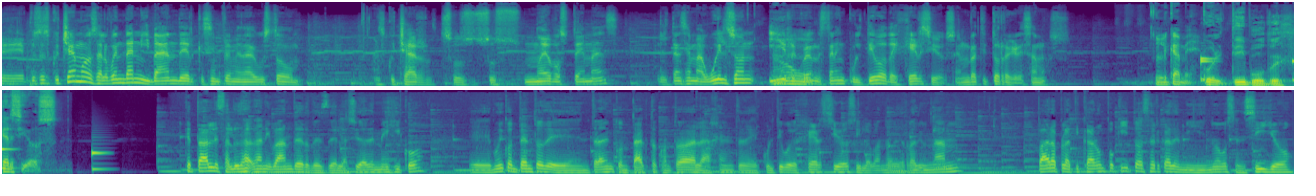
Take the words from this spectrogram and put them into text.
Eh, pues escuchemos al buen Danny Vander, que siempre me da gusto escuchar sus, sus nuevos temas. El tema se llama Wilson y No. recuerden estar en cultivo de ejercios. En un ratito regresamos. No le cambie. Cultivo de Hercios. ¿Qué tal? Les saluda Dani Bander desde la Ciudad de México. Eh, muy contento de entrar en contacto con toda la gente de Cultivo de Hercios y la banda de Radio UNAM para platicar un poquito acerca de mi nuevo sencillo,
